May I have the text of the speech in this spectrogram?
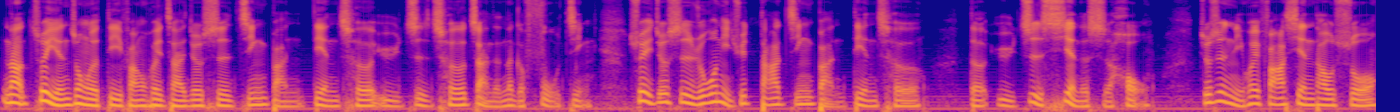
那最严重的地方会在就是金板电车羽治车站的那个附近。所以就是如果你去搭金板电车的羽治线的时候，就是你会发现到说，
